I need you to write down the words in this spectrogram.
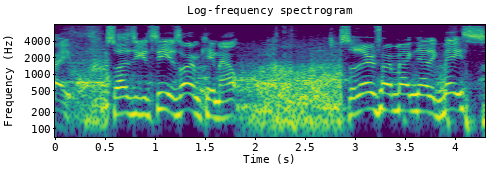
right. So as you can see, his arm came out. So there's our magnetic base.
